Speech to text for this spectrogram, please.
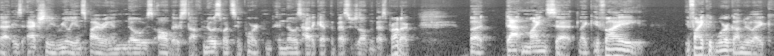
that is actually really inspiring and knows all their stuff, knows what's important, and knows how to get the best result and the best product. But that mindset, like if I if I could work under like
